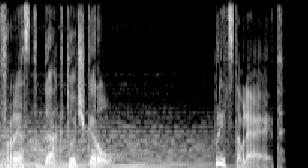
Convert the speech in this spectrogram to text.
frestduck.ru представляет.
